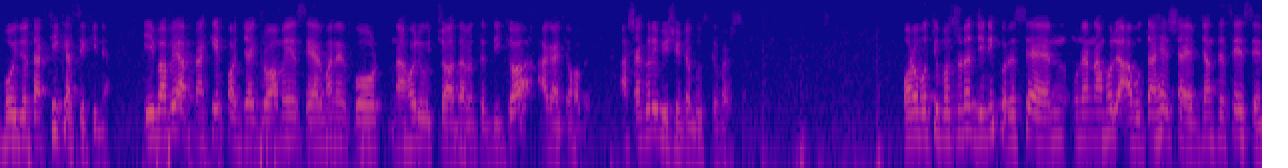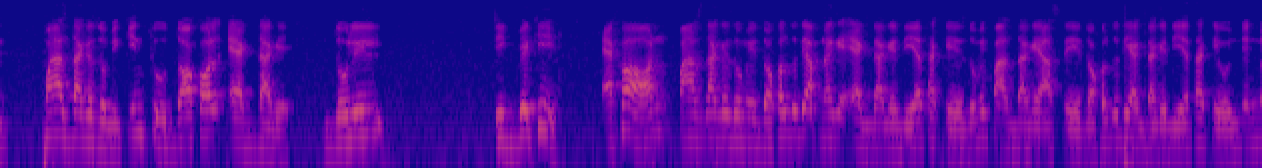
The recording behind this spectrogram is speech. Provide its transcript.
বৈধতা ঠিক আছে কিনা। এইভাবে আপনাকে পর্যায়ক্রমে চেয়ারম্যানের কোর্ট না হলে উচ্চ আদালতের দিকেও আগাইতে হবে। আশা করি বিষয়টা বুঝতে পারছেন। পরবর্তী প্রশ্নটা যিনি করেছেন, উনার নাম হলো আবু তাহের সাহেব। জানতে চেয়েছেন পাঁচ দাগে জমি, কিন্তু দখল এক দাগে। দলিল টিকবে কি? এখন পাঁচ দাগে জমি, দখল যদি আপনাকে এক দাগে দিয়ে থাকে, জমি পাঁচ দাগে আছে, দখল যদি এক দাগে দিয়ে থাকে, অন্যান্য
